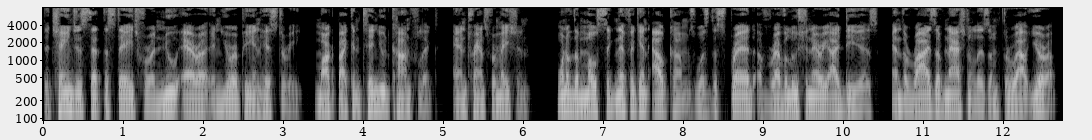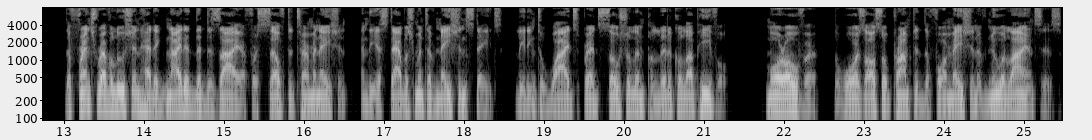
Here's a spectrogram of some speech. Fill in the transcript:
The changes set the stage for a new era in European history, marked by continued conflict and transformation. One of the most significant outcomes was the spread of revolutionary ideas and the rise of nationalism throughout Europe. The French Revolution had ignited the desire for self-determination and the establishment of nation-states, leading to widespread social and political upheaval. Moreover, the wars also prompted the formation of new alliances,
